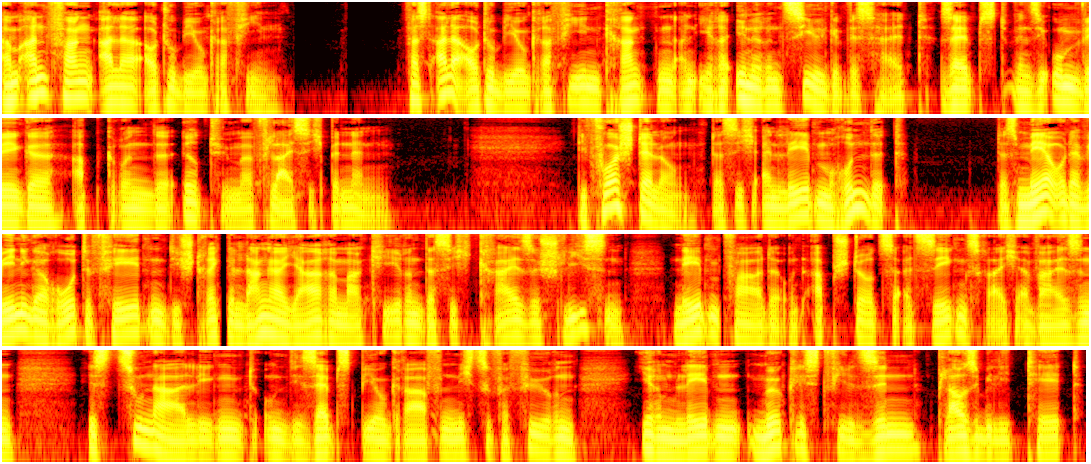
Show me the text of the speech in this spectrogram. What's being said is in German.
Am Anfang aller Autobiografien. Fast alle Autobiografien kranken an ihrer inneren Zielgewissheit, selbst wenn sie Umwege, Abgründe, Irrtümer fleißig benennen. Die Vorstellung, dass sich ein Leben rundet, dass mehr oder weniger rote Fäden die Strecke langer Jahre markieren, dass sich Kreise schließen, Nebenpfade und Abstürze als segensreich erweisen, ist zu naheliegend, um die Selbstbiografen nicht zu verführen, ihrem Leben möglichst viel Sinn, Plausibilität,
